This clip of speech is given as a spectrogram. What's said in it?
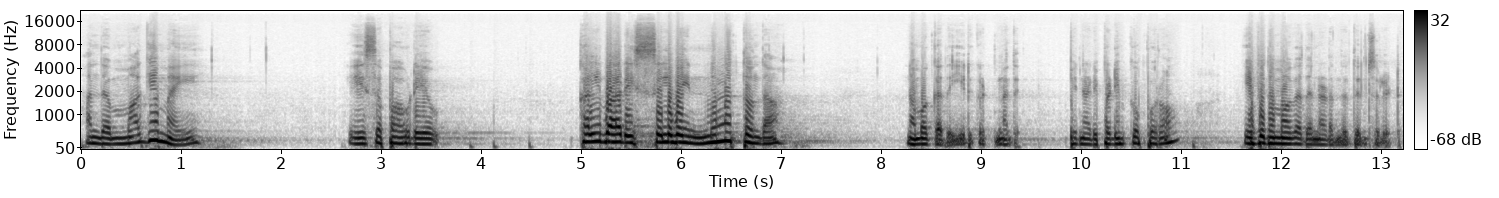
அந்த மகிமை ஏசப்பாவுடைய கல்வாரி சிலுவை நிமித்தம் தான் நமக்கு அதை ஈடுகட்டினது. பின்னாடி படிக்க போகிறோம் எவ்விதமாக அது நடந்ததுன்னு சொல்லிட்டு.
